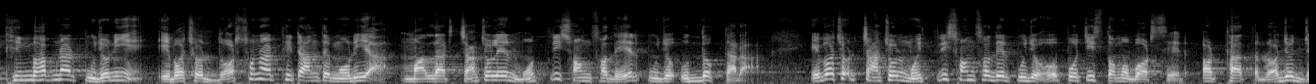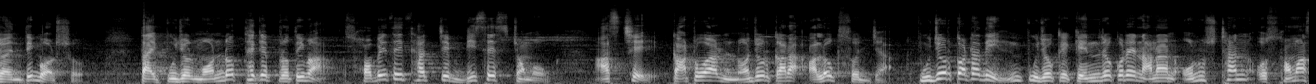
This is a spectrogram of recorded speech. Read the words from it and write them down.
থিম ভাবনার পুজো নিয়ে এবছর দর্শনার্থী টানতে মরিয়া মালদার চাঁচলের মৈত্রী সংসদের পুজো উদ্যোক্তারা। এবছর চাঁচল মৈত্রী সংসদের পুজো পঁচিশতম বর্ষের, অর্থাৎ রজত জয়ন্তী বর্ষ। তাই পুজোর মণ্ডপ থেকে প্রতিমা সবেতেই থাকছে বিশেষ চমক। আসছে কাটোয়ার নজর কারা আলোকসজ্জা। পুজোর কটা দিন পুজোকে কেন্দ্র করে নানান অনুষ্ঠান ও সমাজ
